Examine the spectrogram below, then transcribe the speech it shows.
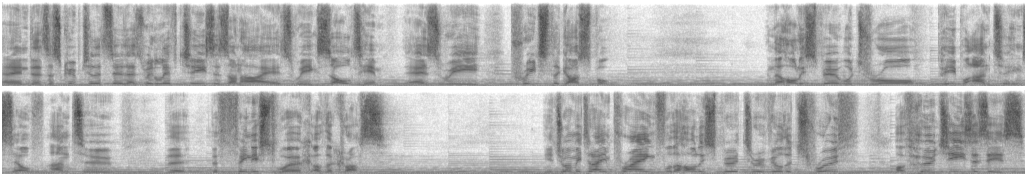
And there's a scripture that says, as we lift Jesus on high, as we exalt him, as we preach the gospel, and the Holy Spirit will draw people unto himself, unto the, the finished work of the cross. You join me today in praying for the Holy Spirit to reveal the truth of who Jesus is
